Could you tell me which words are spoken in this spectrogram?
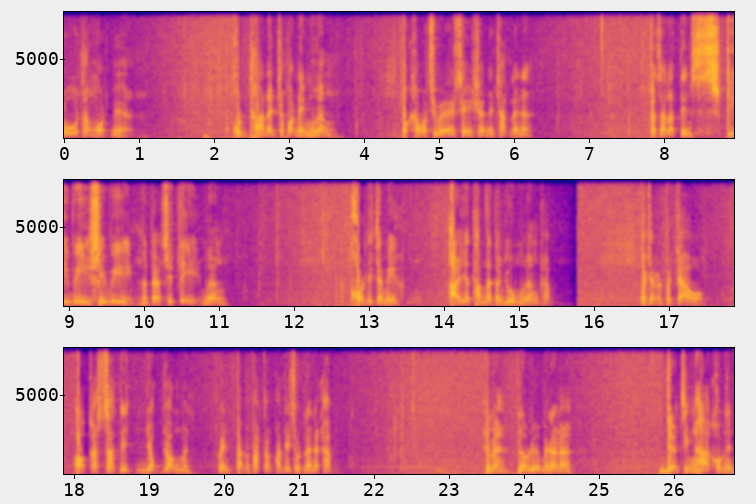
รู้ทั้งหมดเนี่ย คุณหาได้เฉพาะในเมือง เพราะคำว่า civilization เนี่ยชัดเลยนะาษาละตินสกีวีซีวีมันแปลซิตี้เมือง คนที่จะมีอารยธรรมได้ต้องอยู่เมืองครับ เพราะฉะนั้นพระเจ้าออกัสซัสยกย่องมันเป็นจักรพรรดิสำคัญที่สุดเลยนะครับ เห็นไหมเราลืมไปแล้วนะ เดือนสิงหาคมเนี่ย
